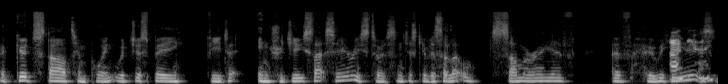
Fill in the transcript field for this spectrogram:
a good starting point would just be for you to introduce that series to us and just give us a little summary of of who he okay. is.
